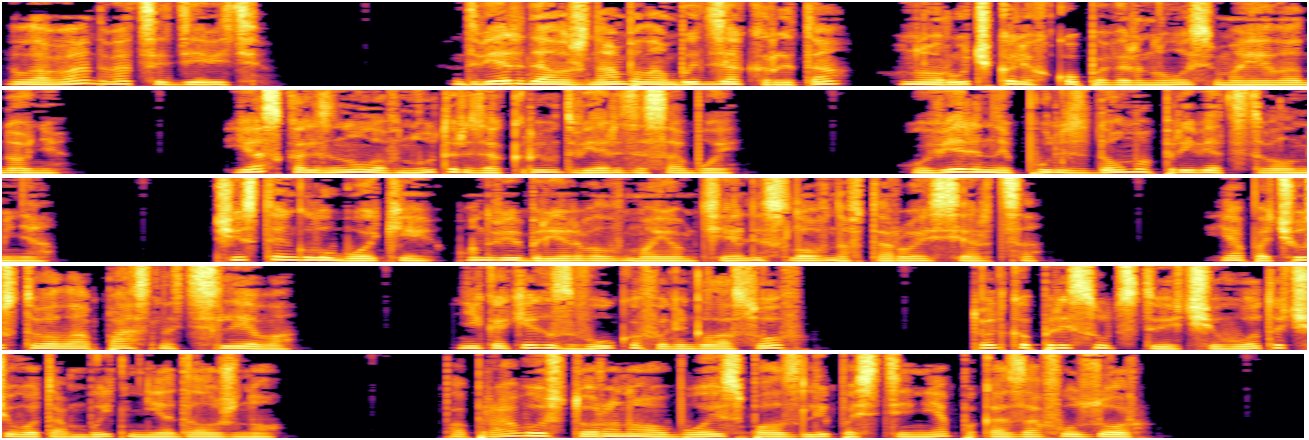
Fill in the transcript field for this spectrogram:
Глава 29. Дверь должна была быть закрыта, но ручка легко повернулась в моей ладони. Я скользнула внутрь, закрыв дверь за собой. Уверенный пульс дома приветствовал меня. Чистый и глубокий, он вибрировал в моем теле, словно второе сердце. Я почувствовала опасность слева. Никаких звуков или голосов, только присутствие чего-то, чего там быть не должно. По правую сторону обои сползли по стене, показав узор.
